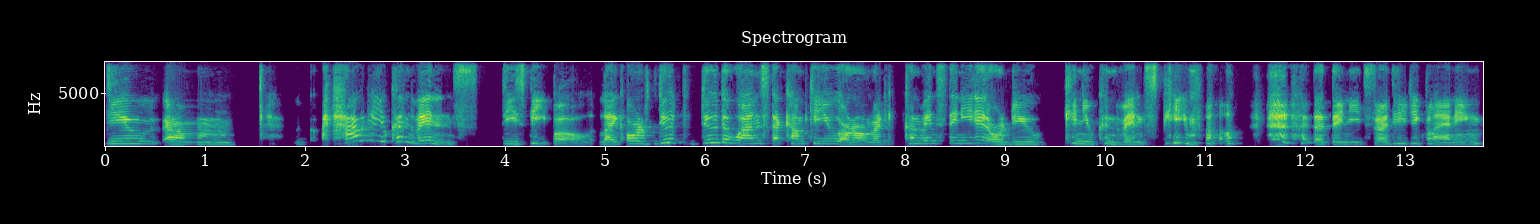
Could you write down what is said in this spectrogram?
do you um, how do you convince these people? Like or do do the ones that come to you are already convinced they need it? Or do you can you convince people that they need strategic planning?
